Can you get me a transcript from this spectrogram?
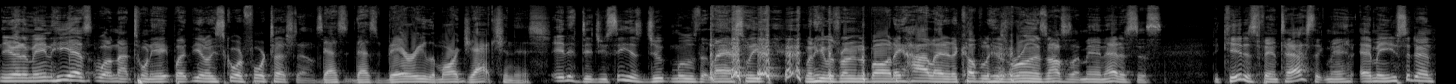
You know what I mean? He has, well, not 28, but, you know, he scored four touchdowns. That's that's very Lamar Jackson-ish. It, did you see his juke moves that last week when he was running the ball? They highlighted a couple of his runs, and I was like, man, that is just the kid is fantastic, man. I mean, you sit there and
